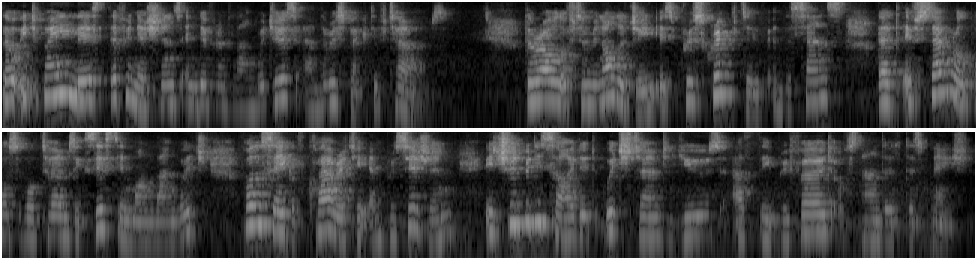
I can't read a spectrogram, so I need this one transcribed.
though it may list definitions in different languages and the respective terms. The role of terminology is prescriptive in the sense that if several possible terms exist in one language, for the sake of clarity and precision, it should be decided which term to use as the preferred or standard designation.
